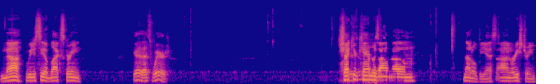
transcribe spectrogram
Nah, we just see a black screen. Yeah, that's weird. Check your cameras on um not OBS, on Restream.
